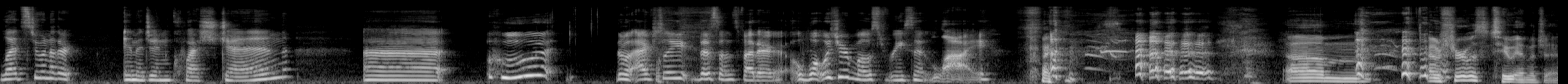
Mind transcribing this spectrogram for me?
let's do another Imogen question. Uh, who? No, actually, this one's better. What was your most recent lie? Um, I'm sure it was to Imogen.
